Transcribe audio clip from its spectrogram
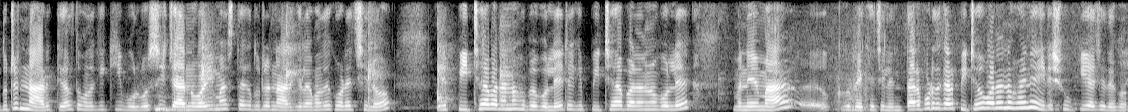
দুটো নারকেল, তোমাদেরকে কি বলব? সেই জানুয়ারি মাস থেকে দুটো নারকেল আমাদের ঘরে ছিল। এটা পিঠা বানানো হবে বলে, এটাকে পিঠা বানানো বলে মানে মা রেখেছিলেন। তারপরে থেকে আর পিঠেও বানানো হয় না এটা শুকিয়ে আছে, দেখো।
